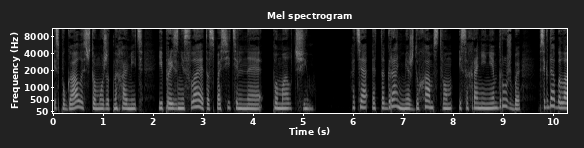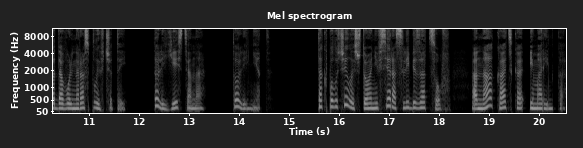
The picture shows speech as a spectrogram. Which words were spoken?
Испугалась, что может нахамить, и произнесла это спасительное «помолчим». Хотя эта грань между хамством и сохранением дружбы всегда была довольно расплывчатой. То ли есть она, то ли нет. Так получилось, что они все росли без отцов. Она, Катька и Маринка.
